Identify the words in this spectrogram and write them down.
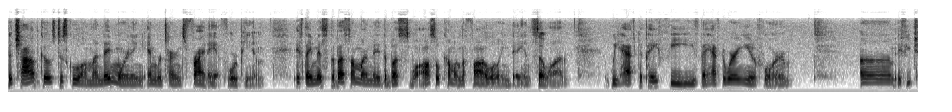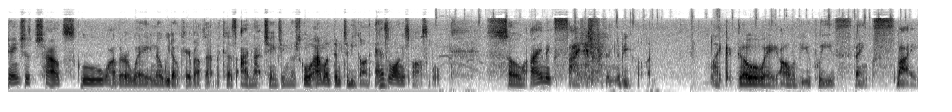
The child goes to school on Monday morning and returns Friday at 4 p.m. If they miss the bus on Monday, the bus will also come on the following day and so on. We have to pay fees. They have to wear a uniform. Um, if you change the child's school while they're away, no, we don't care about that because I'm not changing their school. I want them to be gone as long as possible. So I'm excited for them to be gone. Like, go away, all of you, please. Thanks. Bye.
